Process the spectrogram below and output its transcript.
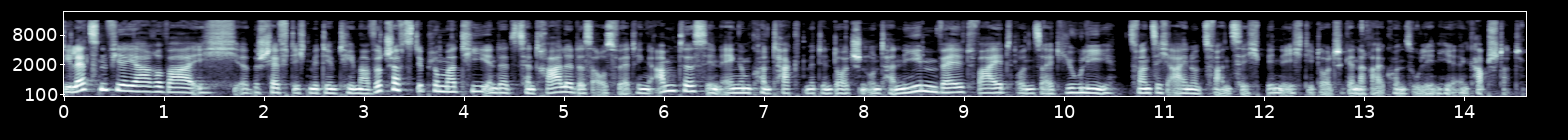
Die letzten vier Jahre war ich äh, beschäftigt mit dem Thema Wirtschaftsdiplomatie in der Zentrale des Auswärtigen Amtes in engem Kontakt mit den deutschen Unternehmen weltweit. Und seit Juli 2021 bin ich die deutsche Generalkonsulin hier in Kapstadt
